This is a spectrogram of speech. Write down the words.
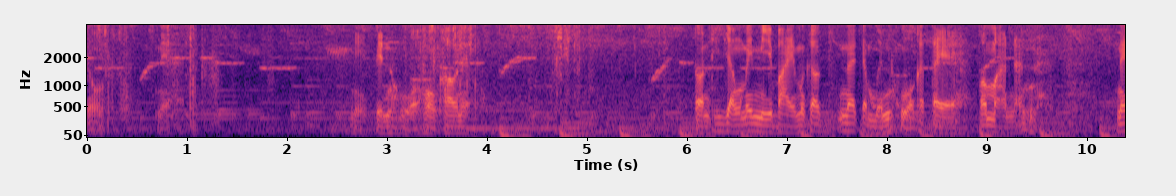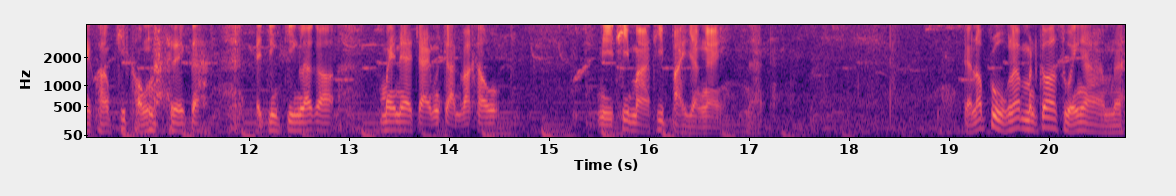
ตรงเนี่ยนี่เป็นหัวของเขาเนี่ยตอนที่ยังไม่มีใบมันก็น่าจะเหมือนหัวกระแตประมาณนั้น ในความคิดของนายเล็กนะแต่จริง ๆ แล้วก็ไม่แน่ใจเหมือนกันว่าเขามีที่มาที่ไปยังไงนะแต่เราปลูกแล้วมันก็สวยงามนะ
